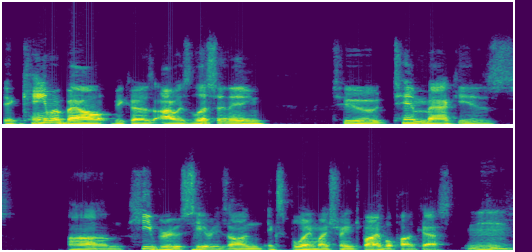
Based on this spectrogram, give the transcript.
It came about because I was listening to Tim Mackie's um, Hebrew series on Exploring My Strange Bible podcast. Mm.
